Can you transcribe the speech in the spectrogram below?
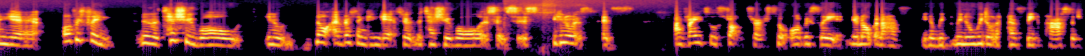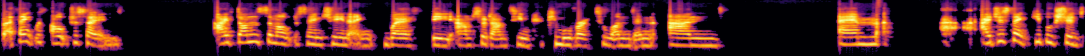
Yeah, obviously, you know, the tissue wall you know, not everything can get through the tissue wall. It's, it's, it's you know, it's, it's a vital structure. So obviously, you're not going to have, you know, we, we know we don't have free passage. But I think with ultrasound, I've done some ultrasound training with the Amsterdam team who came over to London, and um, I, just think people should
